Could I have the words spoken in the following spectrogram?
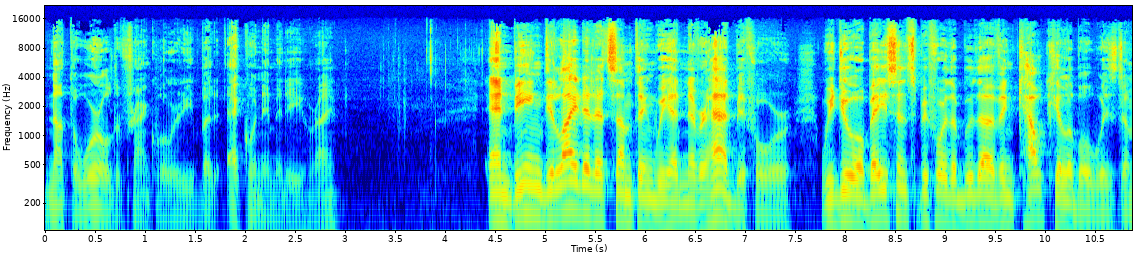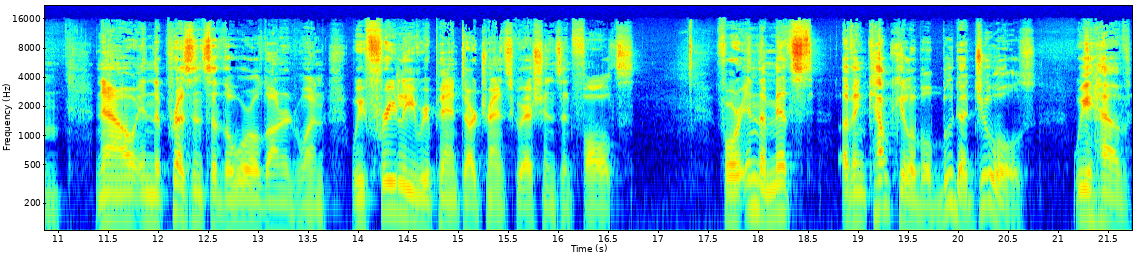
not the world of tranquility, but equanimity, right? And being delighted at something we had never had before, we do obeisance before the Buddha of incalculable wisdom. Now, in the presence of the world honored one, we freely repent our transgressions and faults. For in the midst of incalculable Buddha jewels, we have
